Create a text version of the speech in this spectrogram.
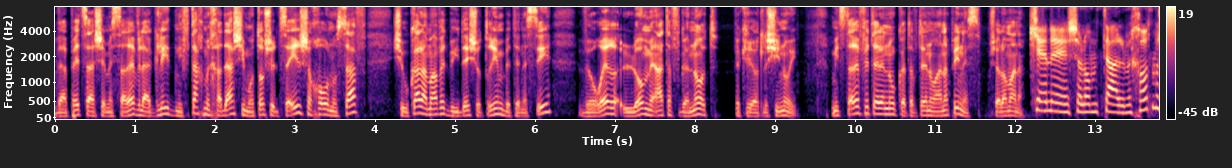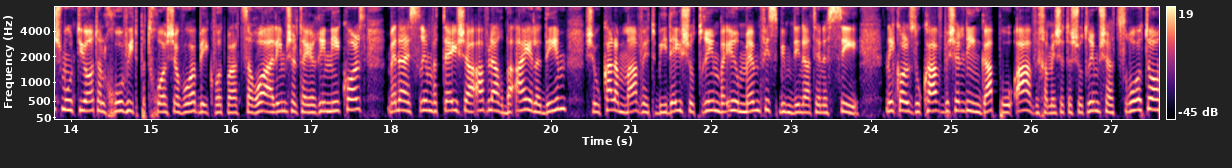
והפצע שמסרב להגליד נפתח מחדש עם מותו של צעיר שחור נוסף שהוקל למוות בידי שוטרים בטנסי ועורר לא מעט הפגנות וקריאות לשינוי. מצטרפת אלינו כתבתנו אנה פינס. שלום אנה. כן, אה, שלום טל. מחאות משמעותיות הלכו והתפתחו השבוע בעקבות מעצרו האלים של טיירי ניקולס, בן ה-29, אב לארבעה ילדים, שהוקל למוות בידי שוטרים בעיר ממפיס במדינת טנסי. ניקולס עוכב בשל נהיגה פרועה, וחמשת השוטרים שעצרו אותו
